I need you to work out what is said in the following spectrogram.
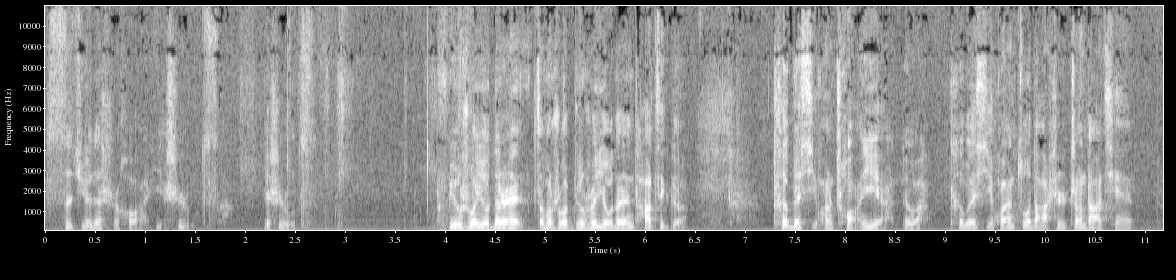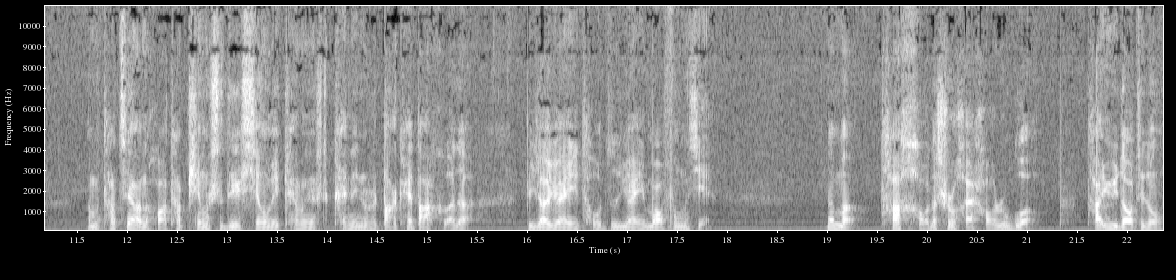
死绝的时候啊，也是如此啊，也是如此。比如说，有的人怎么说？比如说，有的人他这个特别喜欢创业，对吧？特别喜欢做大事、挣大钱。那么他这样的话，他平时这个行为肯定肯定就是大开大合的，比较愿意投资，愿意冒风险。那么。他好的时候还好，如果他遇到这种，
